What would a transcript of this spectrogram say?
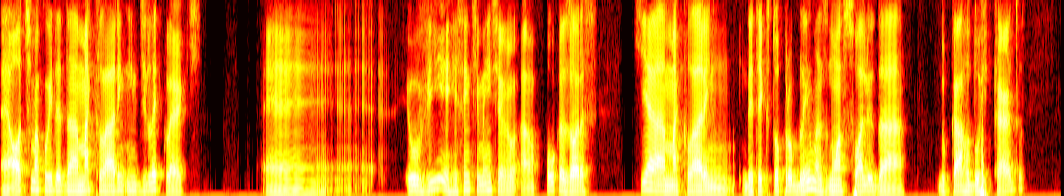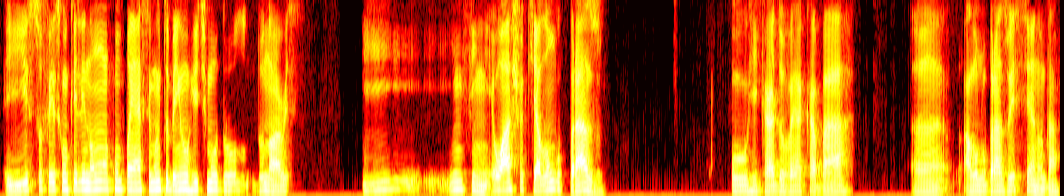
é ótima corrida da McLaren e de Leclerc. É, eu vi recentemente, há poucas horas, que a McLaren detectou problemas no assoalho da, do carro do Ricardo, e isso fez com que ele não acompanhasse muito bem o ritmo do, do Norris. E, enfim, eu acho que a longo prazo o Ricardo vai acabar uh, a longo prazo esse ano, tá?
